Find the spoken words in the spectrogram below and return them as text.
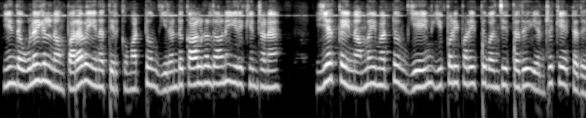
இந்த உலகில் நம் பறவை இனத்திற்கு மட்டும் இரண்டு கால்கள் தானே இருக்கின்றன? இயற்கை நம்மை மட்டும் ஏன் இப்படி படைத்து வஞ்சித்தது என்று கேட்டது.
